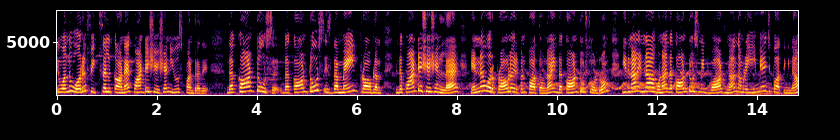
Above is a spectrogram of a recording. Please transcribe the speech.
இது வந்து ஒரு ஃபிக்சலுக்கான குவான்டிசேஷன் யூஸ் பண்ணுறது the contours the contours is the main problem இந்த குவான்டிசேஷனில் என்ன ஒரு ப்ராப்ளம் இருக்குன்னு பார்த்தோம்னா இந்த கான்டூர் சொல்கிறோம் இதனால் என்ன ஆகும்னா இந்த கான்டூர்ஸ் மீன் வாட்னா நம்மளோட இமேஜ் பார்த்தீங்கன்னா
